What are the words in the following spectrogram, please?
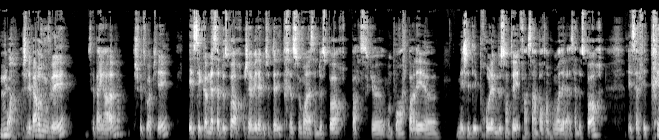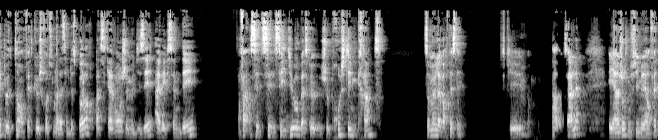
Non, je l'ai pas renouvelé. C'est pas grave. Je fais tout à pied. Et c'est comme la salle de sport. J'avais l'habitude d'aller très souvent à la salle de sport parce que on pourra en reparler. euh, mais j'ai des problèmes de santé. Enfin, c'est important pour moi d'aller à la salle de sport. Et ça fait très peu de temps en fait que je retourne à la salle de sport parce qu'avant je me disais avec Sunday. Enfin, c'est c'est c'est idiot parce que je projetais une crainte sans même l'avoir testé. Ce qui est Mm. paradoxal. Et un jour je me suis dit mais en fait,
